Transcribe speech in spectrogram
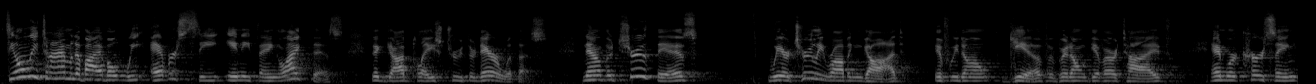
It's the only time in the Bible we ever see anything like this that God plays truth or dare with us. Now, the truth is, we are truly robbing God if we don't give, if we don't give our tithe, and we're cursing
